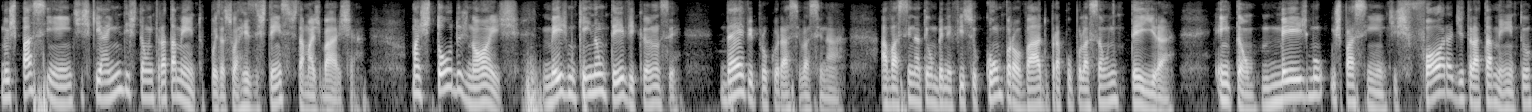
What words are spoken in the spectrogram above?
nos pacientes que ainda estão em tratamento, pois a sua resistência está mais baixa. Mas todos nós, mesmo quem não teve câncer, deve procurar se vacinar. A vacina tem um benefício comprovado para a população inteira. Então, mesmo os pacientes fora de tratamento,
